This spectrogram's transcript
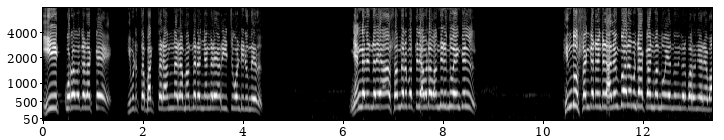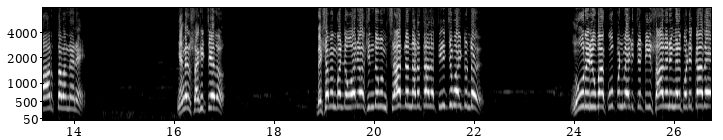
ഈ കുറവുകളൊക്കെ ഇവിടുത്തെ ഭക്തർ അന്നരം അന്നരം ഞങ്ങളെ അറിയിച്ചു കൊണ്ടിരുന്നത്. ഞങ്ങൾ ഇന്നലെ ആ സന്ദർഭത്തിൽ അവിടെ വന്നിരുന്നുവെങ്കിൽ ഹിന്ദു സംഘടനകൾ അലങ്കോലമുണ്ടാക്കാൻ വന്നു എന്ന് നിങ്ങൾ പറഞ്ഞേനെ വാർത്ത വന്നേനെ. ഞങ്ങൾ സഹിച്ചത്. വിഷമം കൊണ്ട് ഓരോ ഹിന്ദുവും ശ്രാദ്ധം നടത്താതെ തിരിച്ചു പോയിട്ടുണ്ട്. നൂറ് രൂപ കൂപ്പൺ മേടിച്ചിട്ട് ഈ സാധനങ്ങൾ കൊടുക്കാതെ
